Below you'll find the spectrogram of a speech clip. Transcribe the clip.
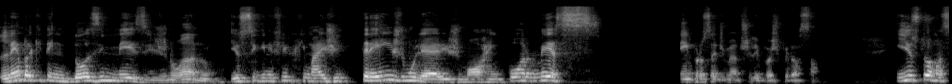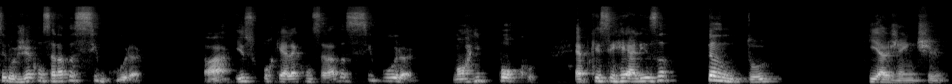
Lembra que tem 12 meses no ano? Isso significa que mais de 3 mulheres morrem por mês em procedimentos de lipoaspiração. Isso é uma cirurgia considerada segura. Tá? Isso porque ela é considerada segura. Morre pouco. É porque se realiza tanto que a gente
